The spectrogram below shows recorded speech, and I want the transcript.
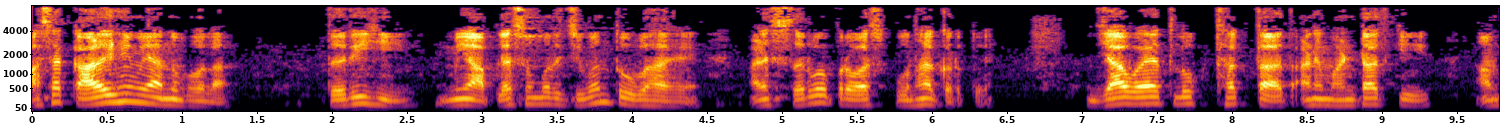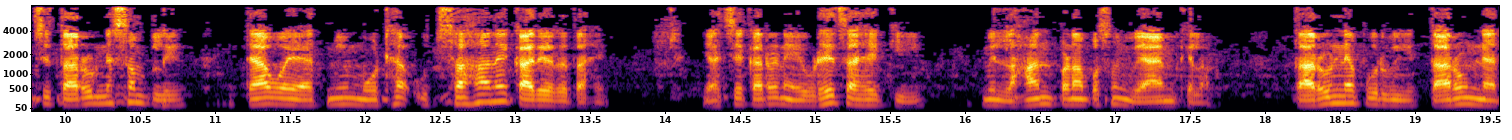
असा काळही मी अनुभवला तरीही मी आपल्यासमोर जिवंत उभा आहे आणि सर्व प्रवास पुन्हा करतोय. ज्या वयात लोक थकतात आणि म्हणतात की आमचे तारुण्य संपले त्या वयात मी मोठ्या उत्साहाने कार्यरत आहे. याचे कारण एवढेच आहे की मी लहानपणापासून व्यायाम केला. तारुण्यापूर्वी तारुण्यात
